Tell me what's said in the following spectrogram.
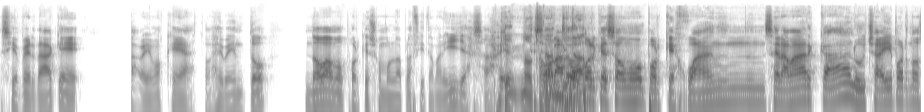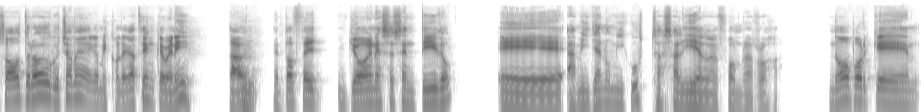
sí es verdad que sabemos que a estos eventos no vamos porque somos la placita amarilla, ¿sabes? Que no estamos Vamos porque somos, porque Juan se la marca, lucha ahí por nosotros, escúchame, que mis colegas tienen que venir, ¿sabes? Mm. Entonces, yo en ese sentido, eh, a mí ya no me gusta salir en la alfombra roja. No, porque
